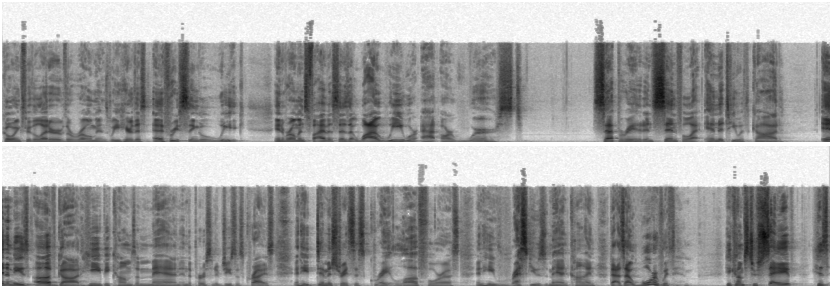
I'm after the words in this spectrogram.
going through the letter of the Romans, we hear this every single week. In Romans 5, it says that while we were at our worst, separated and sinful, at enmity with God, enemies of God, he becomes a man in the person of Jesus Christ, and he demonstrates this great love for us, and he rescues mankind that is at war with him. He comes to save his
